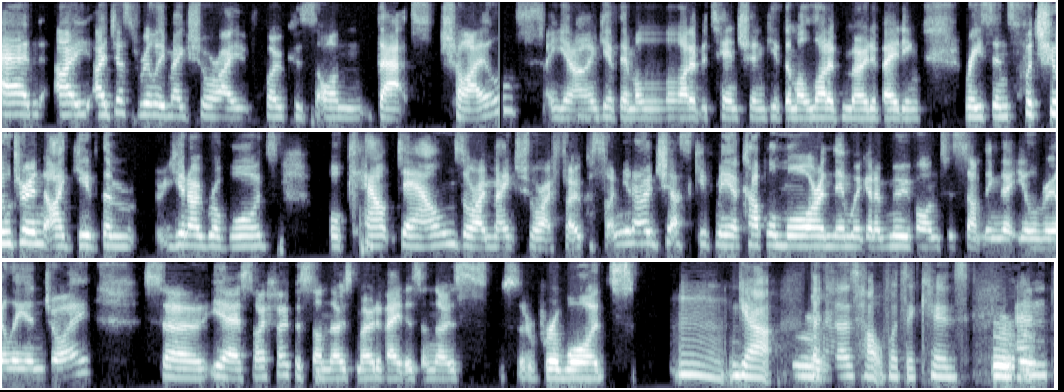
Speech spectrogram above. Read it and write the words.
and I, I just really make sure i focus on that child you know and mm. give them a lot of attention give them a lot of motivating reasons. For children i give them you know rewards or countdowns, or I make sure I focus on, you know, just give me a couple more and then we're going to move on to something that you'll really enjoy. So, yeah, so I focus on those motivators and those sort of rewards. Mm, yeah, mm. that does help with the kids. Mm-hmm. And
